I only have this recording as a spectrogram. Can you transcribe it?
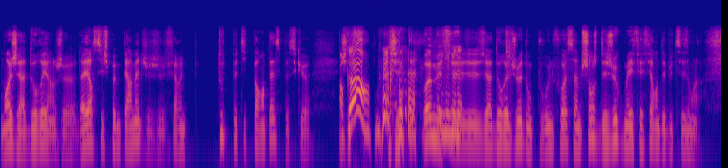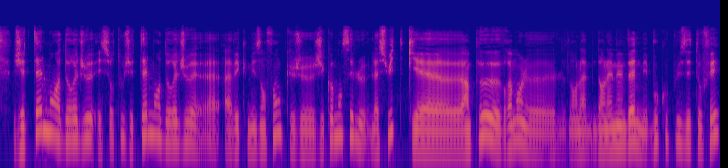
moi, j'ai adoré. hein, je... D'ailleurs, si je peux me permettre, je, je vais faire une toute petite parenthèse parce que Encore? Ouais, mais j'ai adoré le jeu, donc pour une fois, ça me change des jeux que vous m'avez fait faire en début de saison là. J'ai tellement adoré le jeu et surtout j'ai tellement adoré le jeu euh, avec mes enfants que j'ai commencé le- la suite, qui est euh, un peu euh, vraiment le- le- dans, la, dans la même veine, mais beaucoup plus étoffé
